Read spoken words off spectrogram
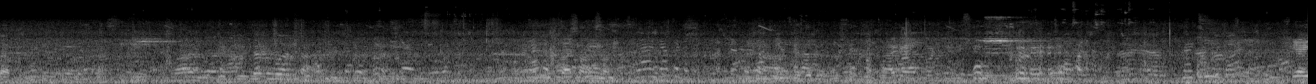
だいやい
